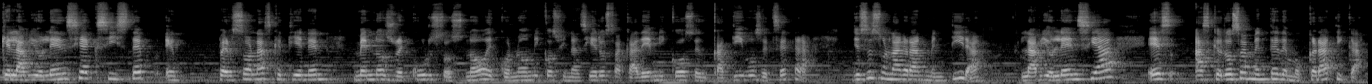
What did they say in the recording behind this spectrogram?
que la violencia existe en personas que tienen menos recursos, ¿no? Económicos, financieros, académicos, educativos, etc. Y eso es una gran mentira. La violencia es asquerosamente democrática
